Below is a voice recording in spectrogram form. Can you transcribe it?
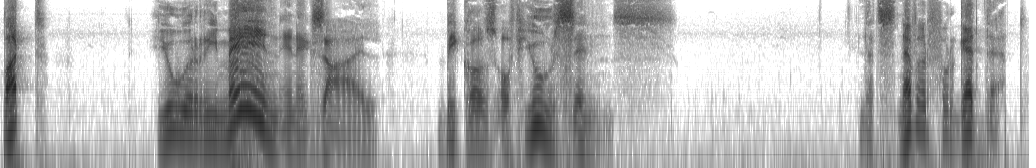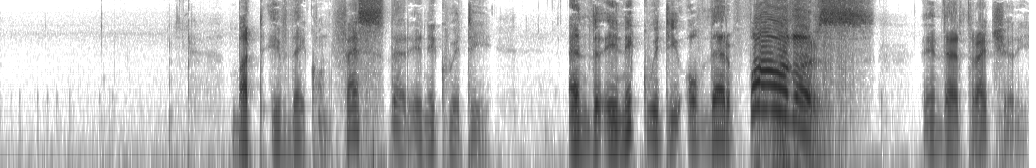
But you will remain in exile because of your sins. Let's never forget that. But if they confess their iniquity and the iniquity of their fathers in their treachery,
